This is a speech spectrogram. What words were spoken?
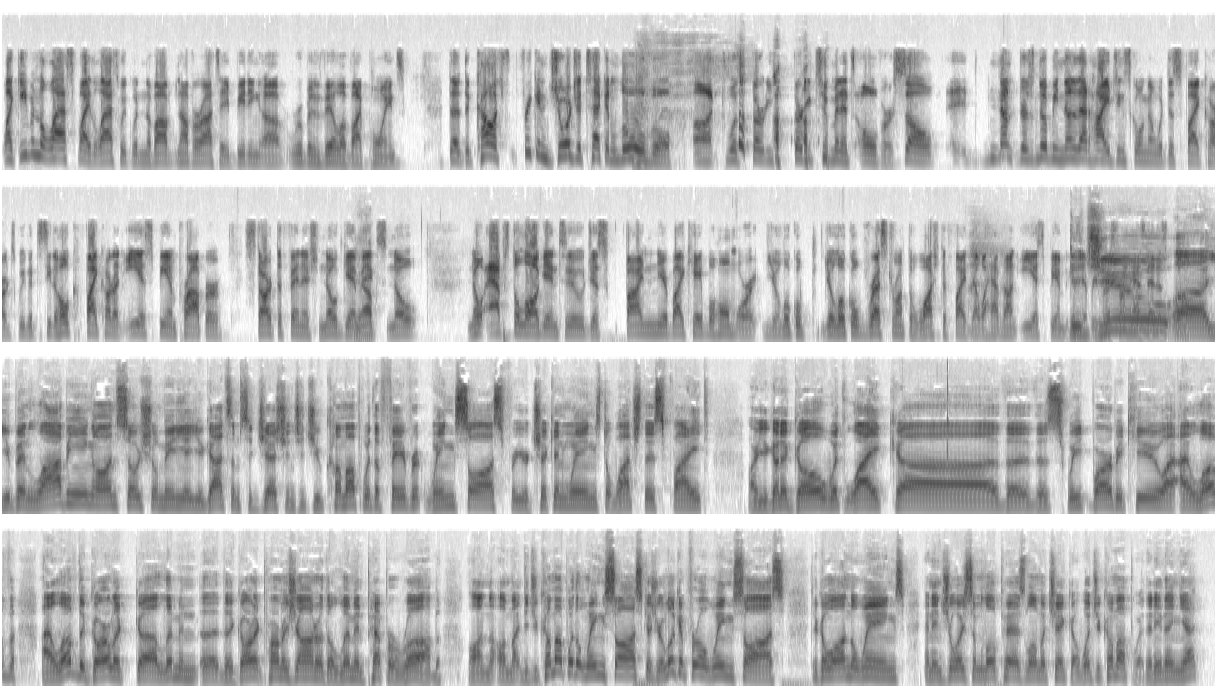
like even the last fight last week with Nav- Navarrete beating uh, Ruben Villa by points, the the college freaking Georgia Tech and Louisville uh, was 30, 32 minutes over. So it, none, there's going to be none of that hijinks going on with this fight card. So we get to see the whole fight card on ESPN proper, start to finish, no gimmicks, yep. no no apps to log into. Just find a nearby cable home or your local your local restaurant to watch the fight that will have it on ESPN because Did every you, restaurant has that as well. Uh, you've been lobbying on social media. You got some suggestions. Did you come up with a favorite wing sauce for your chicken wings to watch this fight? Are you going to go with like uh, the the sweet barbecue? I, I love I love the garlic uh, lemon uh, the garlic parmesan or the lemon pepper rub on the, on my. Did you come up with a wing sauce? Because you're looking for a wing sauce to go on the wings and enjoy some Lopez Lomachenko. What'd you come up with? Anything yet?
